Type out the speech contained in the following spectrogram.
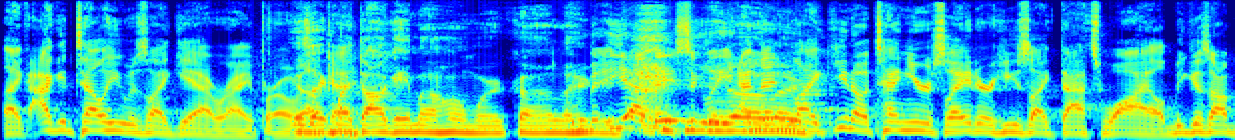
like I could tell he was like, yeah, right, bro. Like Okay. my dog ate my homework. Of like yeah, basically. you know, and then like, you know, 10 years later, he's like, that's wild because I'm,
